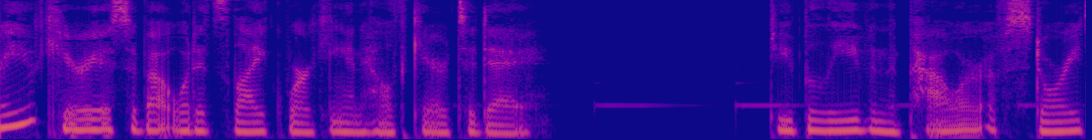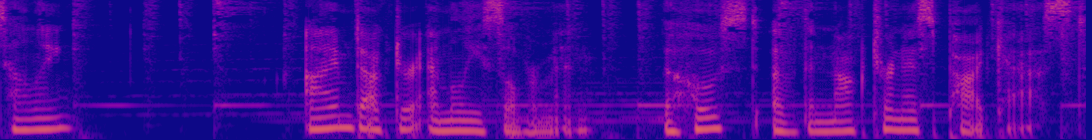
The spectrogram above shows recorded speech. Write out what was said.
Are you curious about what it's like working in healthcare today? Do you believe in the power of storytelling? I'm Dr. Emily Silverman, the host of the Nocturnist podcast,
